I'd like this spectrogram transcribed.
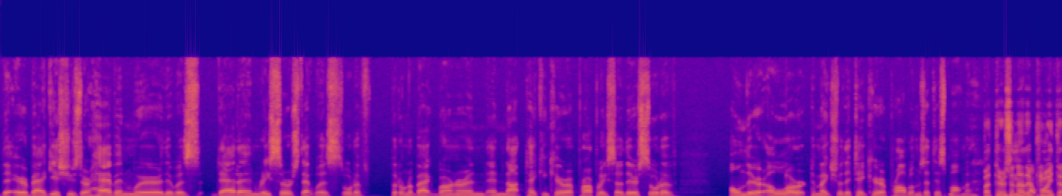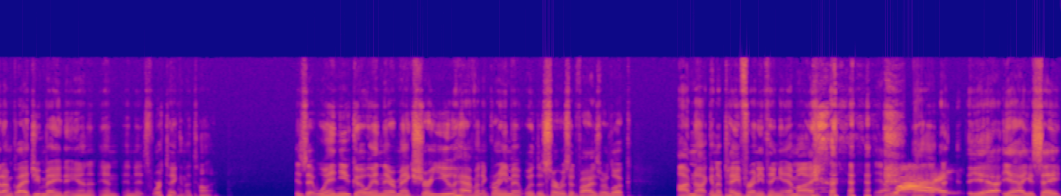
the airbag issues they're having, where there was data and research that was sort of put on the back burner and and not taken care of properly. So they're sort of on their alert to make sure they take care of problems at this moment. But there's another point that I'm glad you made, Ann, and, and it's worth taking the time. Is that when you go in there, make sure you have an agreement with the service advisor. Look, I'm not going to pay for anything, am I? Yeah. Right. Uh, yeah, yeah. You say,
